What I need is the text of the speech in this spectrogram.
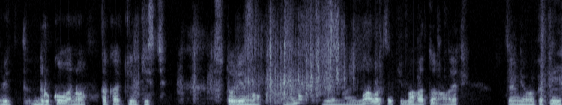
віддруковано така кількість сторінок. Ну, не знаю, мало це чи багато, але це в нього такий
